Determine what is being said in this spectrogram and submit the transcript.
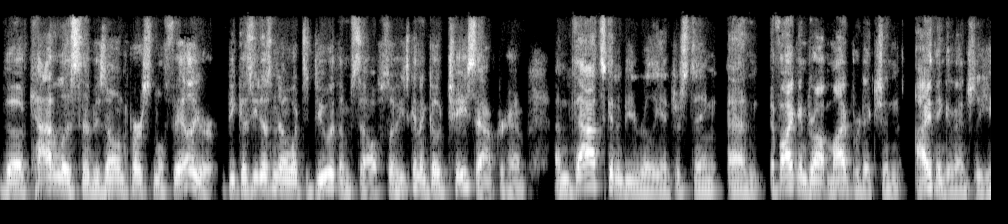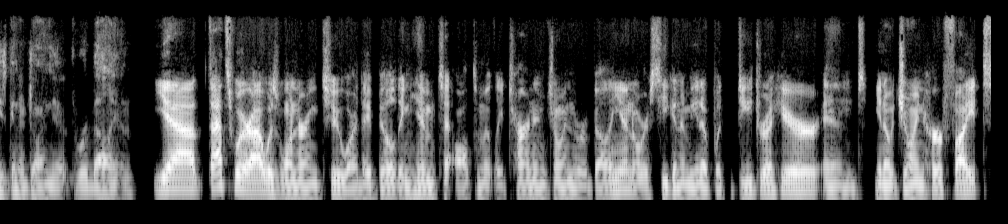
the catalyst of his own personal failure because he doesn't know what to do with himself. So he's gonna go chase after him, and that's gonna be really interesting. And if I can drop my prediction, I think eventually he's gonna join the, the rebellion. Yeah, that's where I was wondering too. Are they building him to ultimately turn and join the rebellion, or is he going to meet up with Dedra here and you know join her fight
